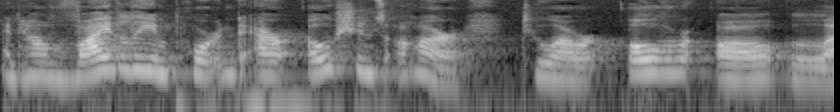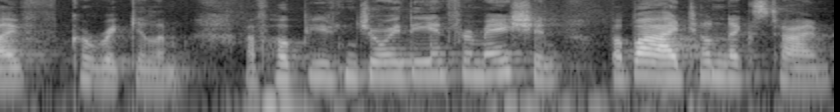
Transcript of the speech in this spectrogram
and how vitally important our oceans are to our overall life curriculum. I hope you've enjoyed the information. Bye bye, till next time.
